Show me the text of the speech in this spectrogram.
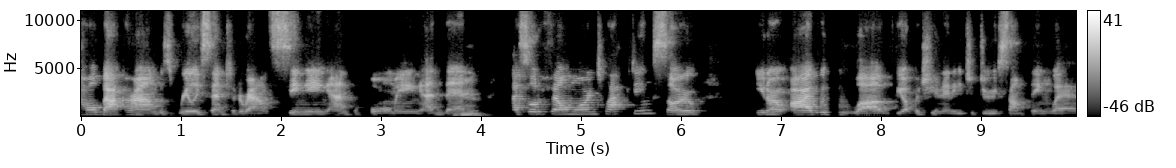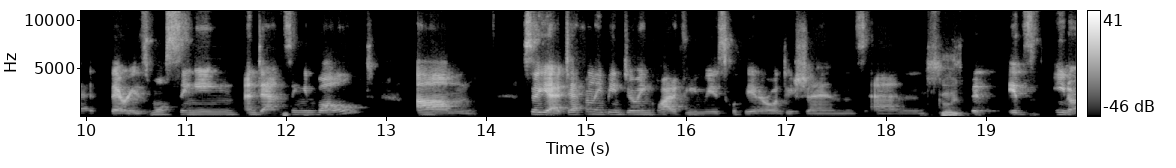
whole background was really centered around singing and performing, and then mm. I sort of fell more into acting. So, you know, I would love the opportunity to do something where there is more singing and dancing involved. Um, so yeah, definitely been doing quite a few musical theatre auditions, and good. It, it's you know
